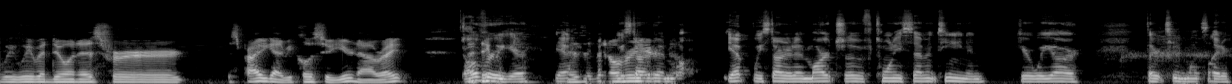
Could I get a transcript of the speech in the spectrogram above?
we we've been doing this for it's probably got to be close to a year now, right? Over a we- year. Yeah. Has it been We over a started year? in Mar- Yep, we started in March of 2017 and here we are 13 months later.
